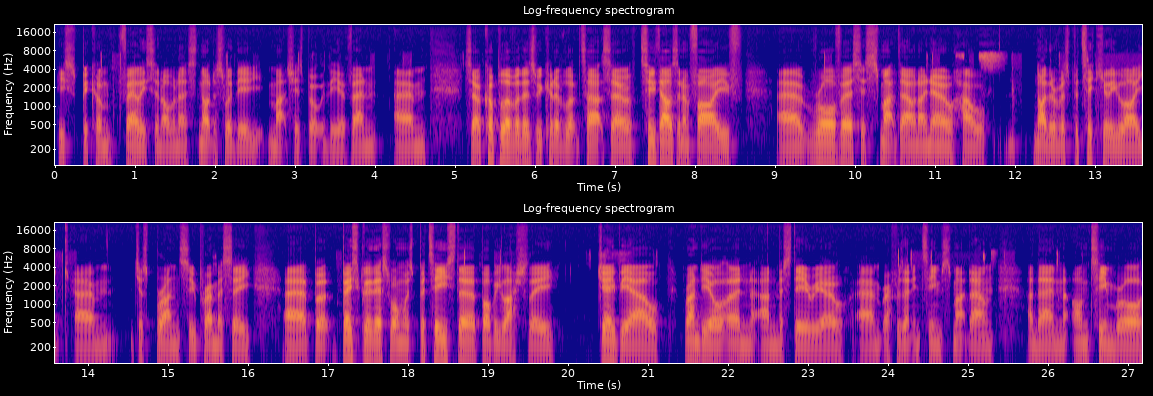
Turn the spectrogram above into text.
he's become fairly synonymous, not just with the matches but with the event. Um, so a couple of others we could have looked at. So 2005. Uh, Raw versus SmackDown. I know how neither of us particularly like um, just brand supremacy, uh, but basically this one was Batista, Bobby Lashley, JBL, Randy Orton, and Mysterio um, representing Team SmackDown, and then on Team Raw,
